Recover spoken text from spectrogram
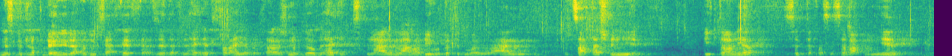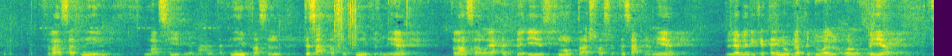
نسبة الإقبال إلى حدود الساعة الثالثة زاد في الهيئات الفرعية بالخارج. نبدأ بهيئة العالم العربي وباقي دول العالم. 19% إيطاليا 6.7% فرنسا 2 مارسيليا معناتها 2 9.2% فرنسا واحد. باريس 18.9% الامريكتين وباقي الدول الاوروبيه 9%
